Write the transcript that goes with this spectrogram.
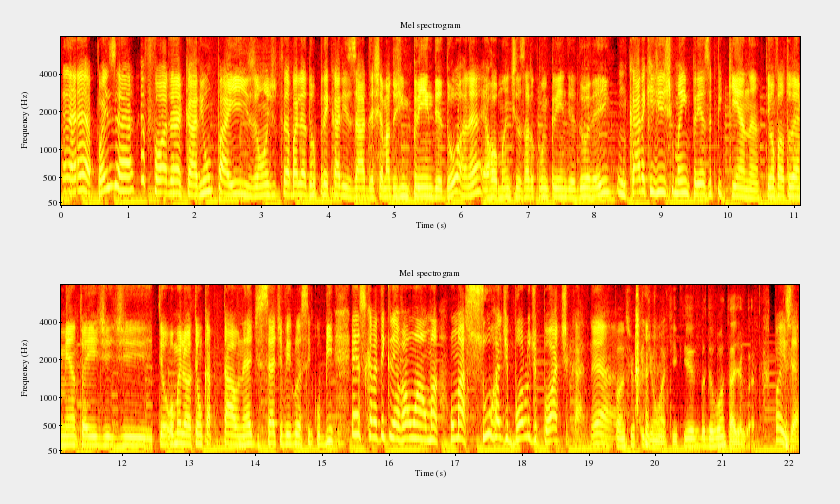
É, pois é. É foda, né, cara? Em um país onde o trabalhador precarizado é chamado de empreendedor, né? É romantizado como empreendedor aí. Um cara que diz que uma empresa pequena tem um faturamento aí de. de ou melhor, tem um capital, né? De 7,5 bi. Esse cara tem que levar uma, uma, uma surra de bolo de pote, cara, né? Falando se eu pedi um aqui que deu vontade agora. Pois é.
